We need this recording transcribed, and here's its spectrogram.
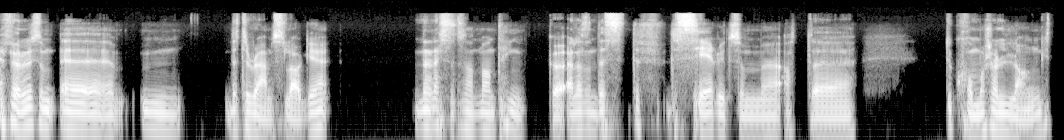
Jeg føler liksom eh, mm, Dette Rams-laget Det er nesten sånn at man tenker Eller sånn, det, det, det ser ut som eh, at eh, du kommer så langt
